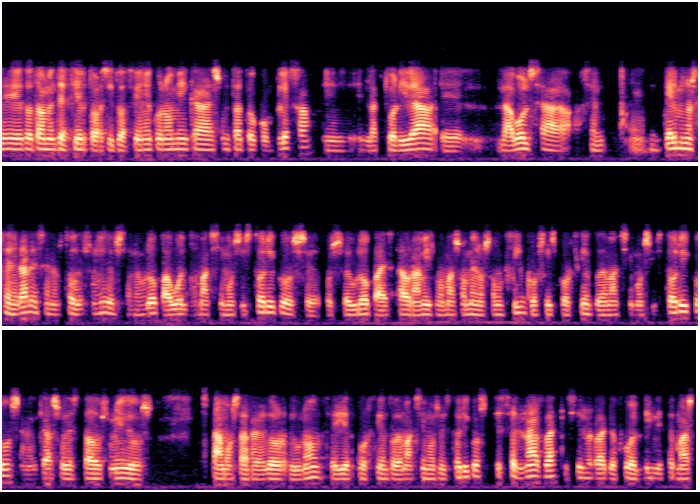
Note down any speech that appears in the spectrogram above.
eh, totalmente cierto. La situación económica es un tanto compleja. en la actualidad, la bolsa, en términos generales, en Estados Unidos y en Europa ha vuelto máximos históricos. Eh, pues Europa está ahora mismo más o menos a un 5 o 6% de máximos históricos. En el caso de Estados Unidos, estamos alrededor de un 11-10% de máximos históricos. Es el Nasdaq, que sí es verdad que fue el índice más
